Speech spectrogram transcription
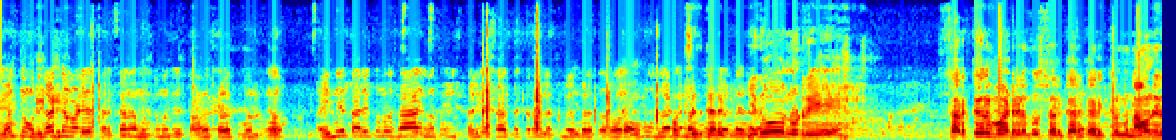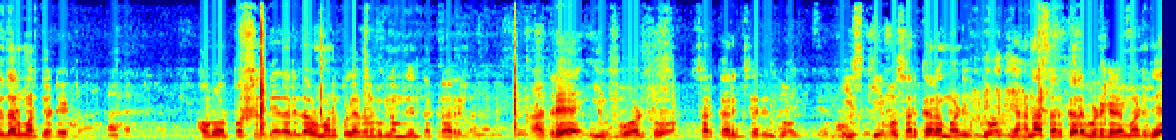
ಇವತ್ತು ಉದ್ಘಾಟನೆ ಮಾಡಿದ ಸರ್ಕಾರ ಮುಖ್ಯಮಂತ್ರಿ ಸ್ಥಾನ ಸ್ಥಳಕ್ಕೆ ಬಂತು ಐದನೇ ತಾರೀಕು ಸಹ ಇವತ್ತು ಈ ಸ್ಥಳೀಯ ಶಾಸಕರು ಲಕ್ಷ್ಮೀ ಹೆಬ್ಬಾಳ್ಕರ್ ಅವರು ಅವರು ಉದ್ಘಾಟನೆ ಮಾಡಿ ಇದು ನೋಡ್ರಿ ಸರ್ಕಾರ ಮಾಡಿರೋದು ಸರ್ಕಾರ ಕಾರ್ಯಕ್ರಮ ನಾವು ನಿರ್ಧಾರ ಮಾಡ್ತೀವಿ ಡೇಟ್. ಅವರು ಅವ್ರ ಪಕ್ಷದ ಏನಾರಿದೆ ಅವ್ರು ಮಾಡ್ಕೊಳ್ಳಿ ಅದ್ರ ಬಗ್ಗೆ ನಮ್ದೇನು ತಕರಾರಿಲ್ಲ. ಆದರೆ ಈ ಫೋರ್ಟು ಸರ್ಕಾರಕ್ಕೆ ಸೇರಿದ್ದು ಈ ಸ್ಕೀಮು ಸರ್ಕಾರ ಮಾಡಿದ್ದು ಈ ಹಣ ಸರ್ಕಾರ ಬಿಡುಗಡೆ ಮಾಡಿದೆ.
